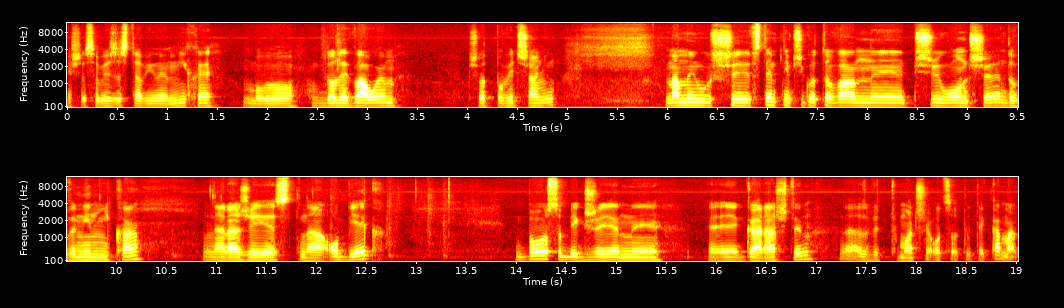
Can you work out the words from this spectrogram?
Jeszcze sobie zostawiłem michę, bo dolewałem przy odpowietrzaniu. Mamy już y, wstępnie przygotowany przyłącze do wymiennika. Na razie jest na obieg, bo sobie grzejemy y, garaż tym. Zaraz wytłumaczę o co tutaj kaman.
